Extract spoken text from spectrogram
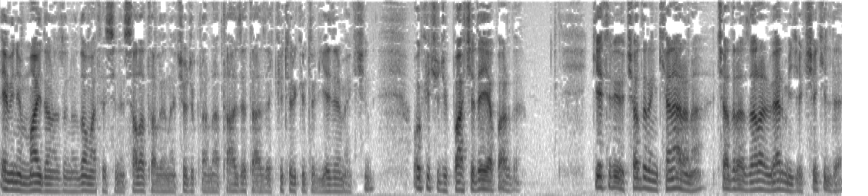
Evinin maydanozunu, domatesini, salatalığını çocuklarına taze taze kütür kütür yedirmek için o küçücük bahçede yapardı. Getiriyor çadırın kenarına, çadıra zarar vermeyecek şekilde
